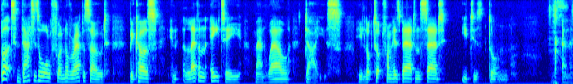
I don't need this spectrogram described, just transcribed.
But that is all for another episode, because in 1180, Manuel dies. He looked up from his bed and said, It is done. And then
